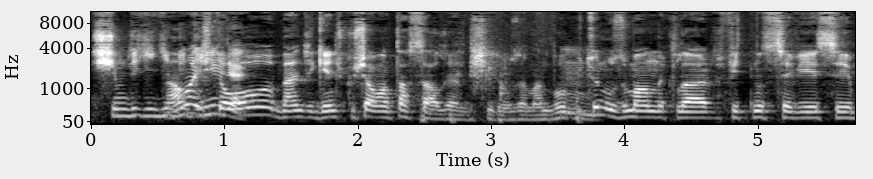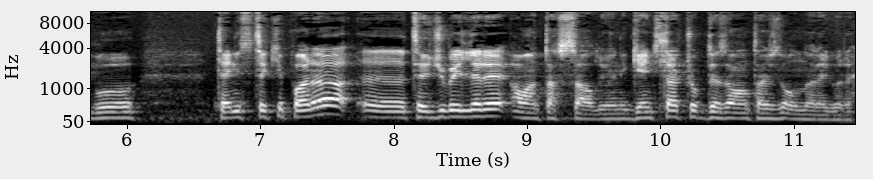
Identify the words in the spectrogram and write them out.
şimdiki gibi Ama değil işte de. o bence genç kuşa avantaj sağlayan bir şeydi o zaman. Bu bütün uzmanlıklar, fitness seviyesi bu tenisteki para e, tecrübelilere avantaj sağlıyor. Yani gençler çok dezavantajlı onlara göre.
